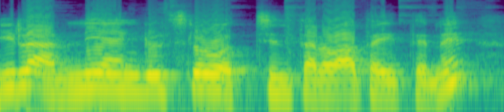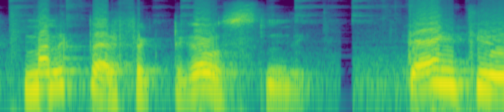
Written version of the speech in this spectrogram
ఇలా అన్ని యాంగిల్స్లో వచ్చిన తర్వాత అయితేనే మనకు పర్ఫెక్ట్గా వస్తుంది. థ్యాంక్ యూ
